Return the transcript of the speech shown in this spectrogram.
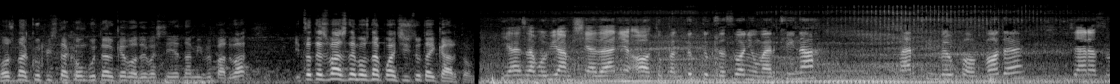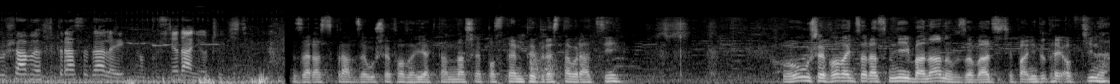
można kupić taką butelkę wody, właśnie jedna mi wypadła. I co też ważne, można płacić tutaj kartą. Ja zamówiłam śniadanie. O, tu pan Tuk-Tuk zasłonił Marcina. Marcin był po wodę. Zaraz ruszamy w trasę dalej. No po śniadaniu oczywiście. Zaraz sprawdzę u szefowej, jak tam nasze postępy w restauracji. O, u szefowej coraz mniej bananów, zobaczcie, pani tutaj obcina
